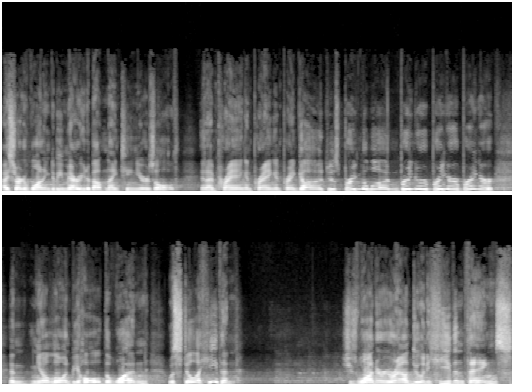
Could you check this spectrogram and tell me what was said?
I started wanting to be married about 19 years old. And I'm praying and praying and praying, God, just bring the one, bring her, bring her, bring her. And you know, lo and behold, the one was still a heathen. She's wandering around doing heathen things.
